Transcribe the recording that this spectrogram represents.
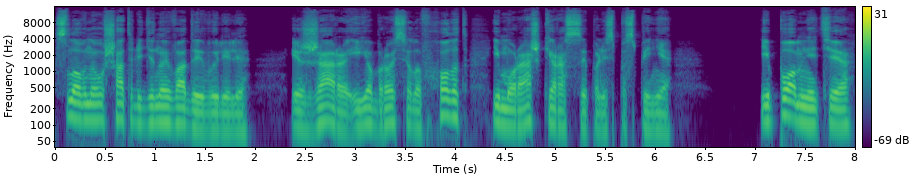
словно ушат ледяной воды вылили. Из жара ее бросило в холод, и мурашки рассыпались по спине. «И помните,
